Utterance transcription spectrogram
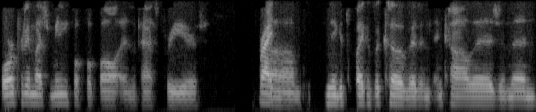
or pretty much meaningful football in the past three years. Right. Um, he didn't get to play because of COVID in, in college, and then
